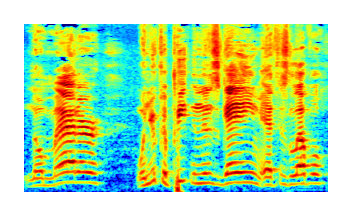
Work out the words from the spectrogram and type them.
no matter when you're competing in this game at this level,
